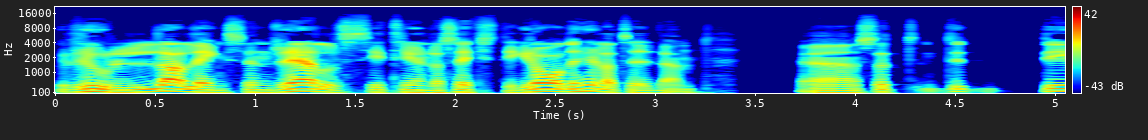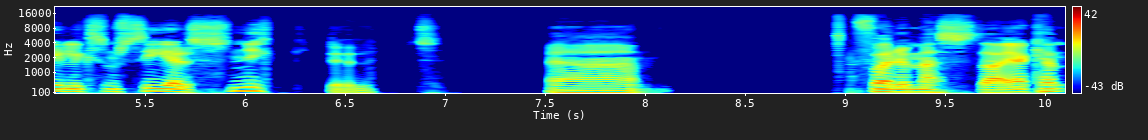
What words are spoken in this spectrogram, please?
rulla längs en räls i 360 grader hela tiden. Uh, så att det, det liksom ser snyggt ut. Uh, för det mesta. Jag kan,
